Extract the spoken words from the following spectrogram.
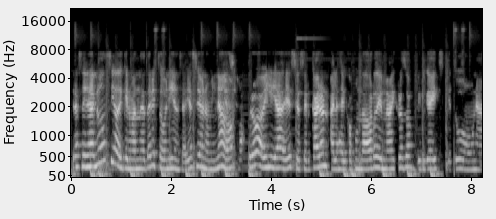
Tras el anuncio de que el mandatario estadounidense había sido nominado, las probabilidades se acercaron a las del cofundador de Microsoft, Bill Gates, que tuvo una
